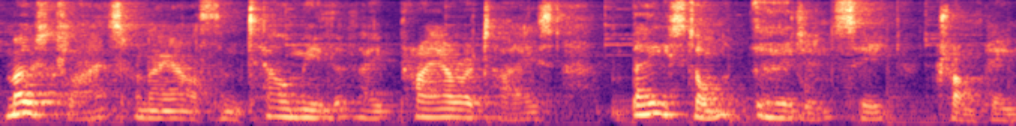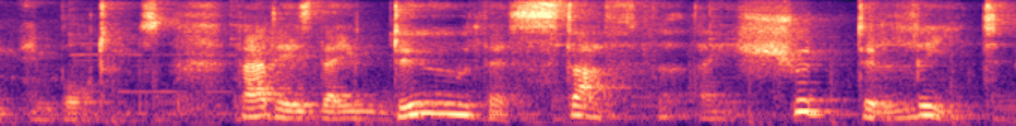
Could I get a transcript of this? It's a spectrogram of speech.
Most clients, when I ask them, tell me that they prioritise based on urgency trumping importance. That is, they do the stuff that they should delete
